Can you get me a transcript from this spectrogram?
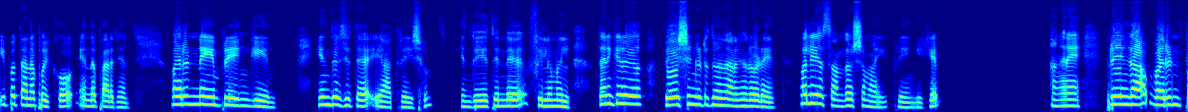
ഇപ്പൊ തന്നെ പൊയ്ക്കോ എന്ന് പറഞ്ഞ് വരുണിനെയും പ്രിയങ്കയും ഇന്ദ്രജിത്ത് യാത്ര അയച്ചു ഇന്ദ്രജിത്തിന്റെ ഫിലിമിൽ തനിക്കൊരു വേഷം കിട്ടുന്നുവെന്ന് അറിഞ്ഞതോടെ വലിയ സന്തോഷമായി പ്രിയങ്കയ്ക്ക്. അങ്ങനെ പ്രിയങ്ക വരുൺ പ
